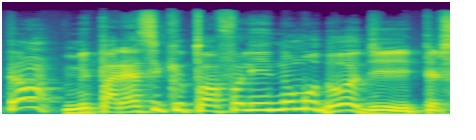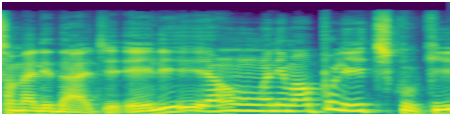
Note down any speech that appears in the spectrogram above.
Então, me parece que o Toffoli não mudou de personalidade. Ele é um animal político que.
